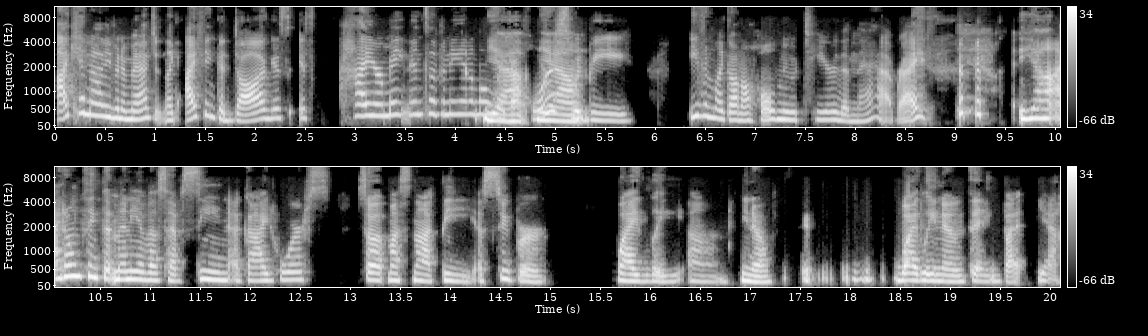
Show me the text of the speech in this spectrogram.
I cannot even imagine. Like, I think a dog is is higher maintenance of an animal. Yeah, like a horse yeah. would be even like on a whole new tier than that, right? yeah, I don't think that many of us have seen a guide horse so it must not be a super widely, um, you know, widely known thing. But yeah.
